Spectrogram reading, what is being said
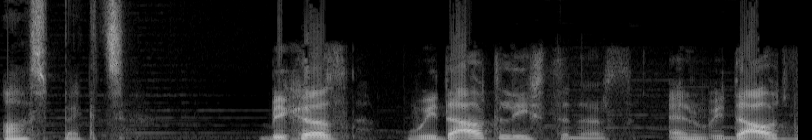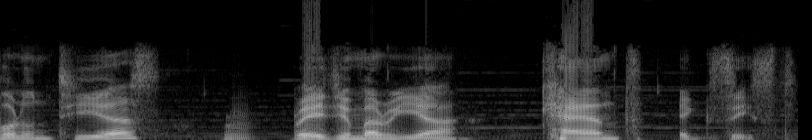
aspekts. Because without listeners and without volunteers, Radio Maria can't exist.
